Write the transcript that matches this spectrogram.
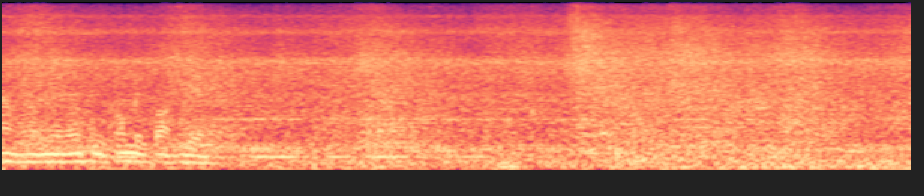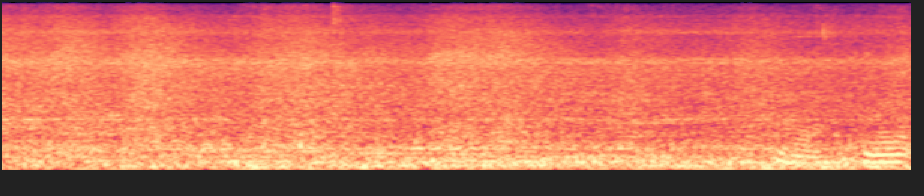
ากแล้วเนี่ยแล้วผมต้องเป็นตอนเย็นโอ้โหมืด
